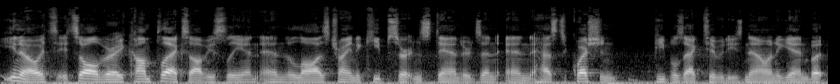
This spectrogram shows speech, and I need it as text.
you know, it's it's all very complex, obviously, and, and the law is trying to keep certain standards and, and has to question people's activities now and again. But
